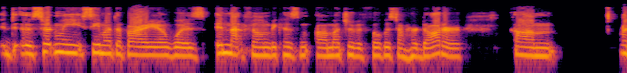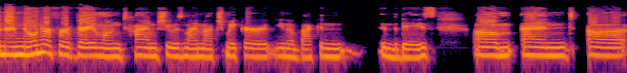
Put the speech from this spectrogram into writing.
it, uh, certainly Sima Taparia was in that film because uh, much of it focused on her daughter. Um, and I've known her for a very long time. She was my matchmaker, you know, back in in the days. Um, and uh,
